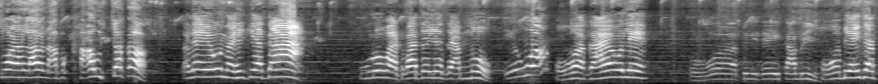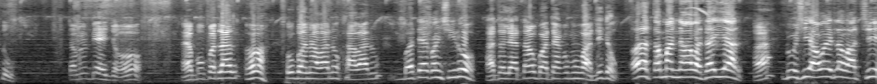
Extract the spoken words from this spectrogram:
ચોળા લાવો ને આપણે ખાવું ચક એટલે એવું નહીં કેતા પૂરો વાટવા જઈએ જામનો એવું? ઓવા ગાયો લે. ઓવા, પેલી રહી કાબરી. ઓવા બે જાતું તમે બે જાઓ હે પોપટલાલ હા. શું બનાવવાનું ખાવાનું? બટાકો શીરો. હા તો લેતા આવો બટાકો હું વાધી દઉં. અરે તમારે ના વધારે યાર. હા? ડોશી આવે એટલે છે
